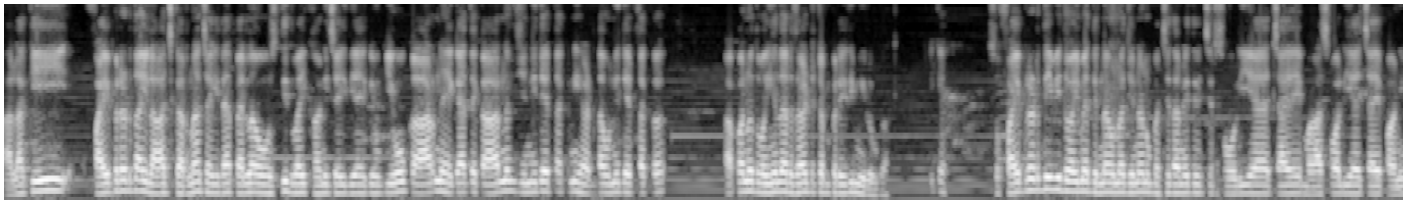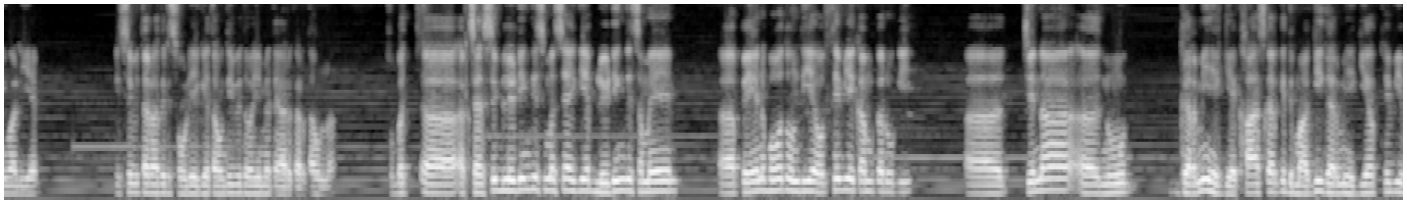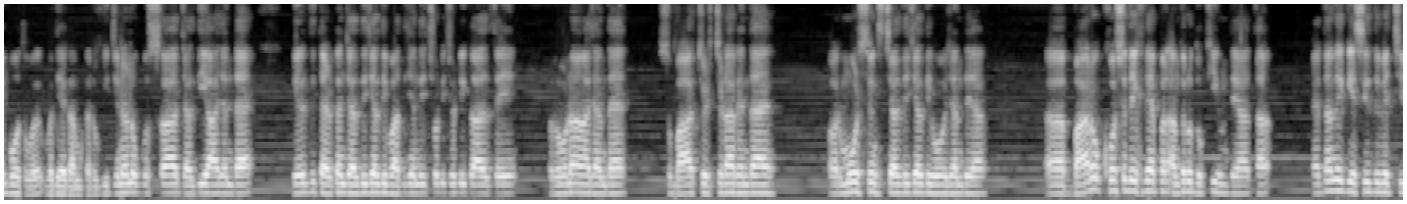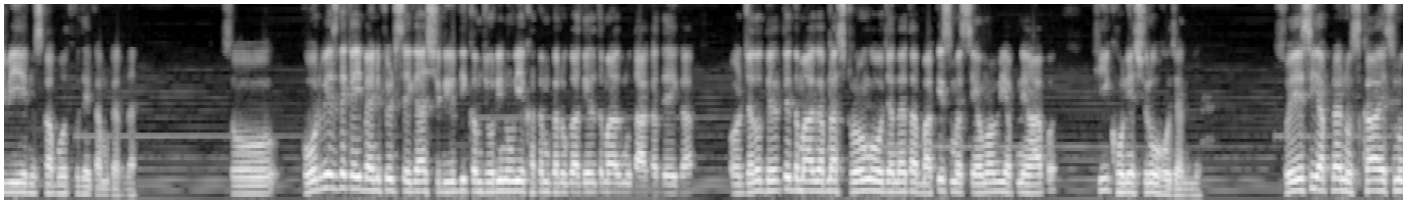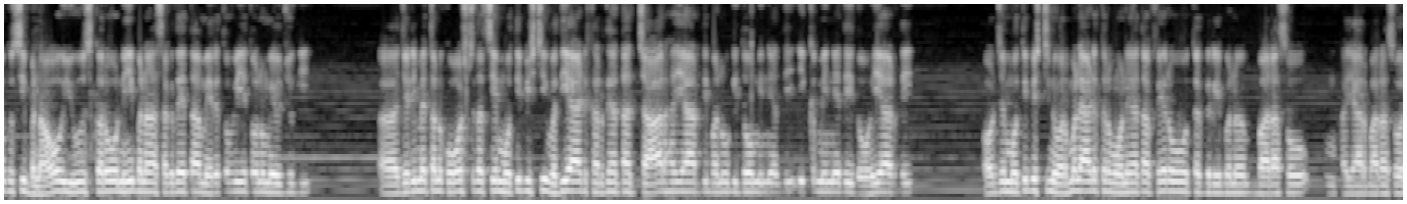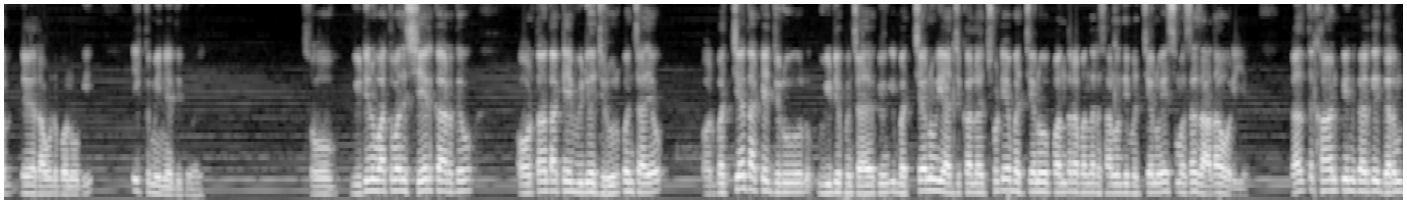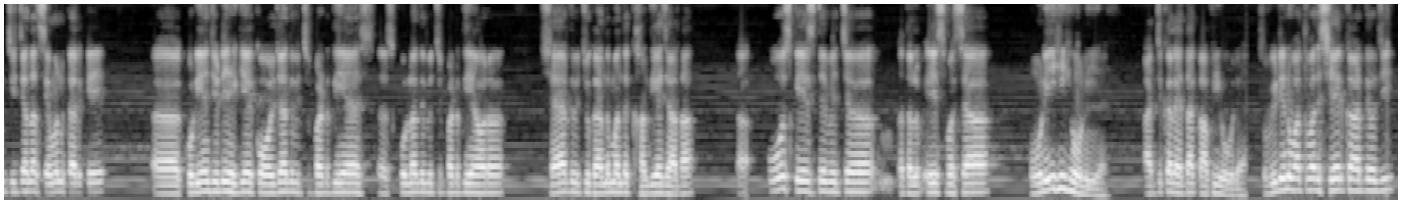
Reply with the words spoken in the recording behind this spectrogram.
ਹਾਲਾਂਕਿ ਫਾਈਬਰਡ ਦਾ ਇਲਾਜ ਕਰਨਾ ਚਾਹੀਦਾ ਪਹਿਲਾਂ ਉਸ ਦੀ ਦਵਾਈ ਖਾਣੀ ਚਾਹੀਦੀ ਹੈ, ਕਿਉਂਕਿ ਉਹ ਕਾਰਨ ਹੈਗਾ ਤੇ ਕਾਰਨ ਜਿੰਨੀ ਦੇਰ ਤੱਕ ਨਹੀਂ ਹਟਦਾ, ਉਨੀ ਦੇਰ ਤੱਕ ਆਪਾਂ ਨੂੰ ਦਵਾਈਆਂ ਦਾ ਰਿਜ਼ਲਟ ਟੈਂਪਰੇਰੀ ਮਿਲੂਗਾ, ਠੀਕ ਹੈ? ਸੋ ਫਾਈਬਰਡ ਦੀ ਵੀ ਦਵਾਈ ਮੈਂ ਦਿੰਦਾ ਹੁੰਦਾ, ਜਿਨ੍ਹਾਂ ਨੂੰ ਬੱਚੇਦਾਨੀ ਦੇ ਵਿੱਚ ਰਸੋਲੀ ਹੈ, ਚਾਹੇ ਮਾਸ ਵਾਲੀ ਹੈ, ਚਾਹੇ ਪਾਣੀ ਵਾਲੀ ਹੈ। ਕਿਸੇ ਵੀ ਤਰ੍ਹਾਂ ਦੀ ਰਸੋਲੀ ਹੈਗੀ ਹੈ ਤਾਂ ਉਹਦੀ ਵੀ ਦਵਾਈ ਮੈਂ ਤਿਆਰ ਕਰਦਾ ਹੁੰਦਾ ਸੋ ਐਕਸੈਸਿਵ ਬਲੀਡਿੰਗ ਦੀ ਸਮੱਸਿਆ ਹੈਗੀ ਹੈ ਬਲੀਡਿੰਗ ਦੇ ਸਮੇਂ ਪੇਨ ਬਹੁਤ ਹੁੰਦੀ ਹੈ ਉੱਥੇ ਵੀ ਇਹ ਕੰਮ ਕਰੂਗੀ। ਅ, ਜਿਨ੍ਹਾਂ ਨੂੰ ਗਰਮੀ ਹੈਗੀ ਹੈ ਖਾਸ ਕਰਕੇ ਦਿਮਾਗੀ ਗਰਮੀ ਹੈਗੀ ਹੈ ਉੱਥੇ ਵੀ ਇਹ ਬਹੁਤ ਵ- ਵਧੀਆ ਕੰਮ ਕਰੂਗੀ। ਜਿਨ੍ਹਾਂ ਨੂੰ ਗੁੱਸਾ ਜਲਦੀ ਆ ਜਾਂਦਾ ਹੈ ਦਿਲ ਦੀ ਧੜਕਨ ਜਲਦੀ ਜਲਦੀ ਵੱਧ ਜਾਂਦੀ ਛੋਟੀ ਛੋਟੀ ਗੱਲ ਤੇ ਰੋਣਾ ਆ ਜਾਂਦਾ ਹੈ ਸੁਭਾਅ ਚਿੜਚਿੜਾ ਰਹਿੰਦਾ ਹੈ ਔਰ ਮੂਡ ਸਵਿੰਗਸ ਜਲਦੀ ਜਲਦੀ ਹੋ ਜਾਂਦੇ ਆ। ਬਾਹਰੋਂ ਖੁਸ਼ ਦਿਖਦੇ ਆ ਪਰ ਅੰਦਰੋਂ ਦੁਖੀ ਹੁੰਦੇ ਆ ਤਾਂ ਇਦਾਂ ਦੇ ਕੇਸਿਸ ਦੇ ਵਿੱਚ ਵੀ ਇਹ ਨੁਸਖਾ ਬਹੁਤ ਵਧੀਆ ਕੰਮ ਕਰਦਾ ਸੋ ਹੋਰ ਵੀ ਇਸ ਦੇ ਕਈ ਬੈਨੀਫਿਟਸ ਹੈਗਾ, ਸਰੀਰ ਦੀ ਕਮਜ਼ੋਰੀ ਨੂੰ ਵੀ ਇਹ ਖਤਮ ਕਰੂਗਾ, ਦਿਲ ਦਿਮਾਗ ਨੂੰ ਤਾਕਤ ਦੇਗਾ ਔਰ ਜਦੋਂ ਦਿਲ ਤੇ ਦਿਮਾਗ ਆਪਣਾ ਸਟਰੋਂਗ ਹੋ ਜਾਂਦਾ ਹੈ ਤਾਂ ਬਾਕੀ ਸਮੱਸਿਆਵਾਂ ਵੀ ਆਪਣੇ ਆਪ ਠੀਕ ਹੋਣੀਆਂ ਸ਼ੁਰੂ ਹੋ ਜਾਂਦੀਆਂ। ਸੋ ਇਹ ਸੀ ਆਪਣਾ ਨੁਸਖਾ, ਇਸ ਨੂੰ ਤੁਸੀਂ ਬਣਾਓ ਯੂਜ਼ ਕਰੋ, ਨਹੀਂ ਬਣਾ ਸਕਦੇ ਤਾਂ ਮੇਰੇ ਤੋਂ ਵੀ ਇਹ ਤੁਹਾਨੂੰ ਮਿਲ ਜੂਗੀ। ਜਿਹੜੀ ਮੈਂ ਤੁਹਾਨੂੰ ਕੋਸਟ ਦੱਸੀ ਮੋਤੀ ਪਿਸ਼ਟੀ ਵਧੀਆ ਐਡ ਕਰਦੇ ਆ ਤਾਂ 4000 ਦੀ ਬਣੂਗੀ 2 ਮਹੀਨੇ ਦੀ 1 ਮਹੀਨੇ ਦੀ 2000 ਦੀ। ਔਰ ਜੇ ਮੋਤੀ ਪਿਸ਼ਟੀ ਨਾਰਮਲ ਐਡ ਕਰਵਾਉਣੇ ਆ ਤਾਂ ਫਿਰ ਉਹ ਤਕਰੀਬਨ 1200 1000 1200 ਦੇ ਅਰਾਊਂਡ ਬਣੂਗੀ 1 ਮਹੀਨੇ ਦੀ ਦਵਾਈ। ਸੋ ਵੀਡੀਓ ਨੂੰ ਵੱਧ ਤੋਂ ਵੱਧ ਸ਼ੇਅਰ ਕਰ ਦਿਓ। ਔਰਤਾਂ ਤੱਕ ਇਹ ਵੀਡੀਓ ਜ਼ਰੂਰ ਪਹੁੰਚਾਇਓ ਔਰ ਬੱਚਿਆਂ ਤੱਕ ਇਹ ਜ਼ਰੂਰ ਵੀਡੀਓ ਪਹੁੰਚਾਇਓ ਕਿਉਂਕਿ ਬੱਚਿਆਂ ਨੂੰ ਵੀ ਅੱਜ ਕੱਲ੍ਹ ਛੋਟੇ ਬੱਚਿਆਂ ਨੂੰ 15 15 ਸਾਲਾਂ ਦੇ ਬੱਚਿਆਂ ਨੂੰ ਇਹ ਸਮੱਸਿਆ ਜ਼ਿਆਦਾ ਹੋ ਰਹੀ ਹੈ। ਗਲਤ ਖਾਣ ਪੀਣ ਕਰਕੇ, ਗਰਮ ਚੀਜ਼ਾਂ ਦਾ ਸੇਵਨ ਕਰਕੇ ਕੁੜੀਆਂ ਜਿਹੜੀ ਹੈਗੀਆਂ ਕਾਲਜਾਂ ਦੇ ਵਿੱਚ ਪੜ੍ਹਦੀਆਂ, ਸ- ਸਕੂਲਾਂ ਦੇ ਵਿੱਚ ਪੜ੍ਹਦੀਆਂ ਔਰ ਸ਼ਹਿਰ ਦੇ ਵਿੱਚੋਂ ਗੰਦਮੰਦ ਖਾਂਦੀਆਂ ਜ਼ਿਆਦਾ, ਤਾਂ ਉਸ ਕੇਸ ਦੇ ਵਿੱਚ ਮਤਲਬ ਇਹ ਸਮੱਸਿਆ ਹੋਣੀ ਹੀ ਹੋਣੀ ਹੈ। ਅੱਜ ਕੱਲ੍ਹ ਇਦਾਂ ਕਾਫੀ ਹੋ ਰਿਹਾ। ਸੋ ਵੀਡੀਓ ਨੂੰ ਵੱਧ ਤੋਂ ਵੱਧ ਸ਼ੇਅਰ ਕਰ ਦਿਓ ਜੀ।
